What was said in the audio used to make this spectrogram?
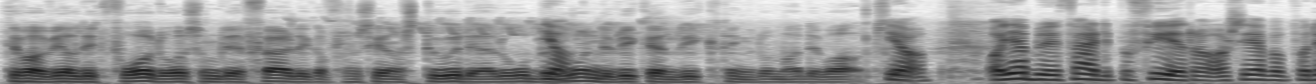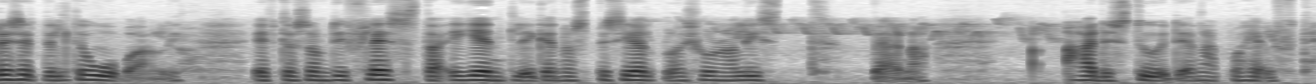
Det var väldigt få då som blev färdiga från sina studier oberoende ja. vilken riktning de hade valt. Så. Ja, och jag blev färdig på fyra år så jag var på det sättet lite ovanlig eftersom de flesta egentligen och speciellt bland journalisterna hade studierna på hälften.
